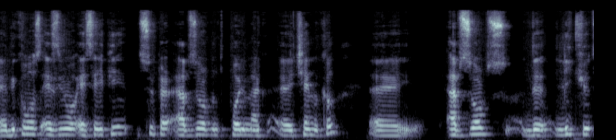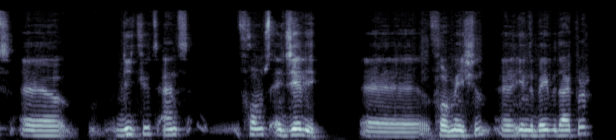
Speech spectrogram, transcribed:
uh, because as you know SAP super absorbent polymer uh, chemical uh, absorbs the liquid liquid and forms a jelly formation in the baby diaper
